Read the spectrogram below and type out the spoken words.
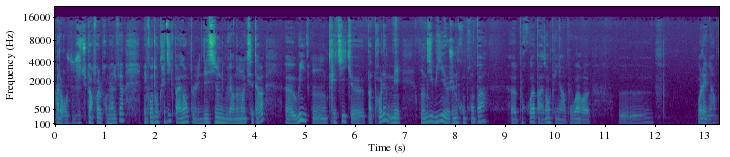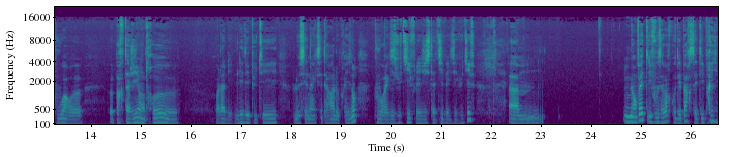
alors je suis parfois le premier à le faire, mais quand on critique par exemple les décisions du gouvernement, etc., oui, on, critique, pas de problème, mais on dit oui, je ne comprends pas pourquoi, par exemple, il y a un pouvoir, voilà, il y a un pouvoir partagé entre voilà, les, députés, le Sénat, etc., le président, pouvoir exécutif, législatif, exécutif. Euh, mais en fait, il faut savoir qu'au départ, c'était pris,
